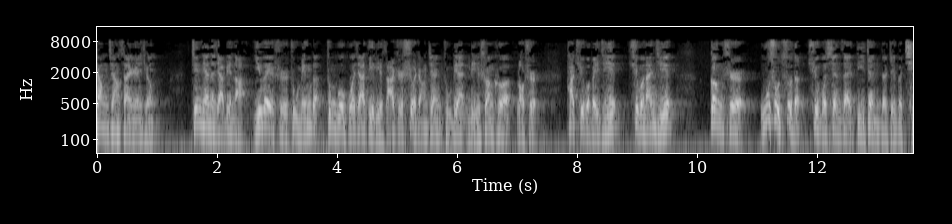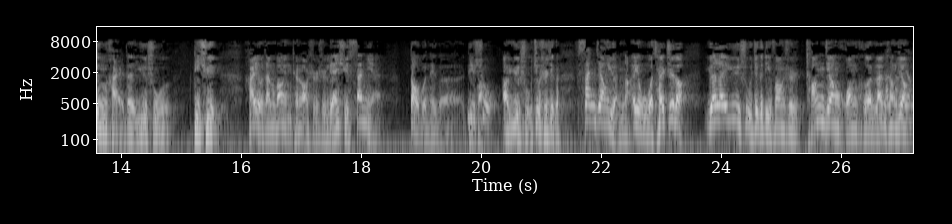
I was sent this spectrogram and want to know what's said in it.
锵锵三人行，今天的嘉宾呢，一位是著名的中国国家地理杂志社长兼主编李栓科老师，他去过北极，去过南极，更是无数次的去过现在地震的这个青海的玉树地区，还有咱们王永晨老师是连续三年到过那个地方。啊，玉树就是这个三江源呐，哎呦，我才知道。原来玉树这个地方是长江、黄河、澜沧江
